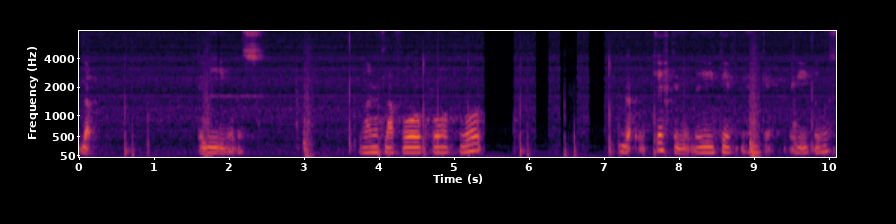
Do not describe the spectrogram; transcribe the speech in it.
لا دقيقة بس وهنطلع فوق فوق فوق. لا كيف كذا؟ دقيقة كيف؟ الحين كيف؟ دقيقة بس.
